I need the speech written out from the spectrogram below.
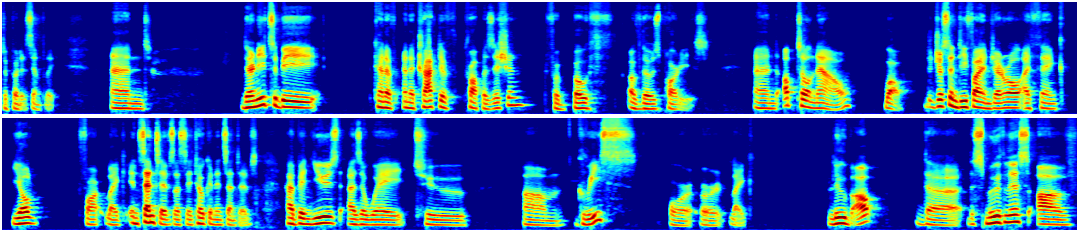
to put it simply, and there needs to be kind of an attractive proposition for both of those parties. And up till now, well, just in DeFi in general, I think yield like incentives, let's say token incentives, have been used as a way to um, grease or or like lube up the the smoothness of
